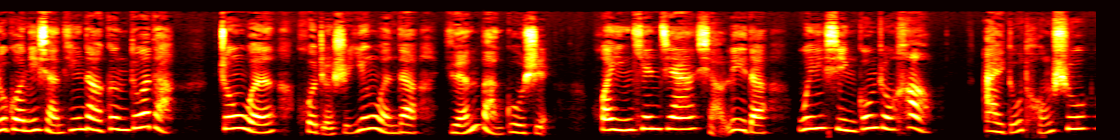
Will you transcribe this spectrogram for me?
如果你想听到更多的中文或者是英文的原版故事，欢迎添加小丽的微信公众号“爱读童书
